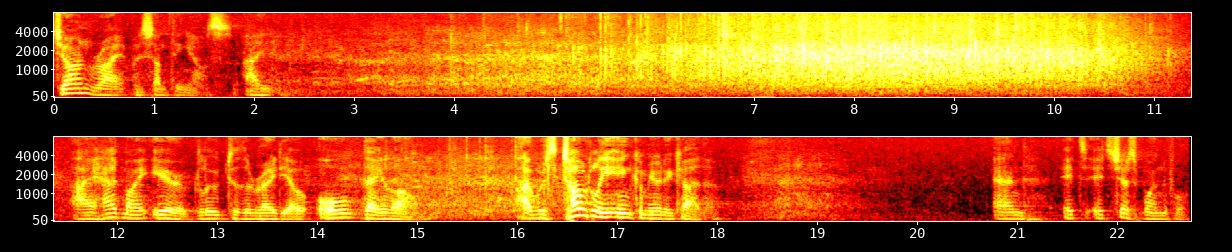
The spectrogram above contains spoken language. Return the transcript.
John Wright was something else. I. I had my ear glued to the radio all day long. I was totally incommunicado. And it's, it's just wonderful.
